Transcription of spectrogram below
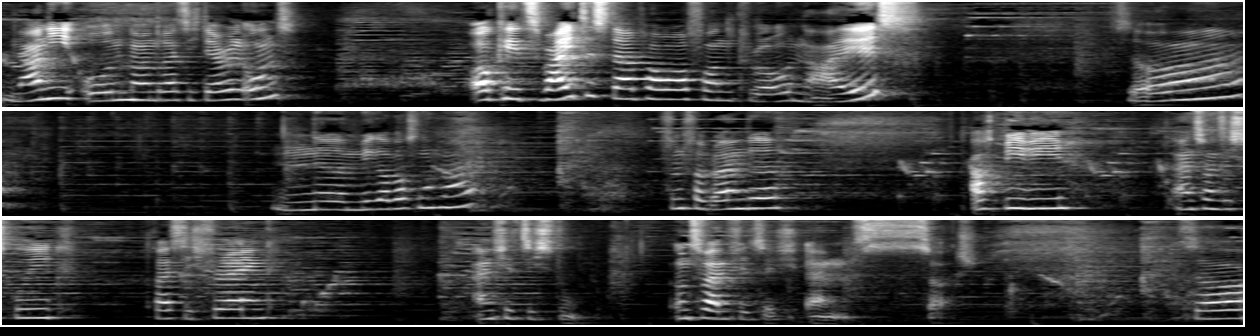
Nani und 39 Daryl und. Okay, zweite Star Power von Crow. Nice. So. Eine Megabox nochmal. 5 verbleibende. 8 Bibi. 21 Squeak. 30 Frank. 41 Stu. Und 42 ähm, Search. So,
